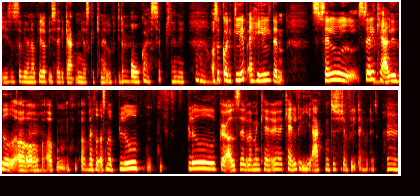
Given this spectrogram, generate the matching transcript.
Jesus, så vil jeg nok hellere blive sat i gang, end jeg skal knalde, fordi der mm. orker jeg simpelthen ikke. Mm. Og så går de glip af hele den selv, selvkærlighed og, og, og, og, og, hvad hedder sådan noget, blød, blødgørelse, eller hvad man kan øh, kalde det i akten. Det synes jeg er vildt ærgerligt. Mm.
